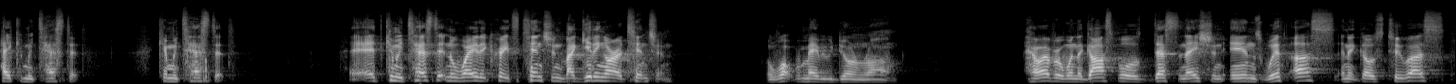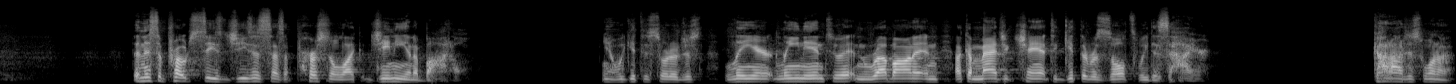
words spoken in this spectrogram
hey, can we test it? Can we test it? it? Can we test it in a way that creates tension by getting our attention? Or what maybe we're doing wrong? However, when the gospel destination ends with us and it goes to us, then this approach sees Jesus as a personal, like genie in a bottle you know, we get to sort of just lean, lean into it and rub on it and like a magic chant to get the results we desire. God, I just want to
